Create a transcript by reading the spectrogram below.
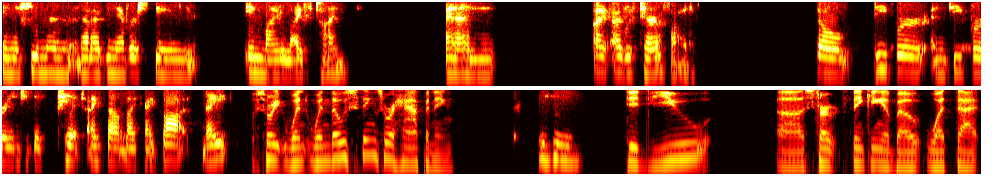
in a human that I've never seen in my lifetime, and I, I was terrified. So deeper and deeper into this pit, I felt like I got right. Sorry, when when those things were happening, mm-hmm. did you uh, start thinking about what that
